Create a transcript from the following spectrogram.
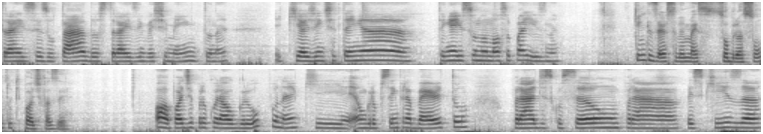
traz resultados, traz investimento, né? E que a gente tenha, tenha isso no nosso país, né? Quem quiser saber mais sobre o assunto, o que pode fazer? Ó, pode procurar o grupo, né? Que é um grupo sempre aberto para discussão, para pesquisa.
